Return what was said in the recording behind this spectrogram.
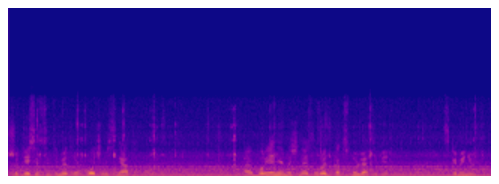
что 10 сантиметров почвы снято. А бурение начинается вроде как с нуля теперь, с каменюки.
